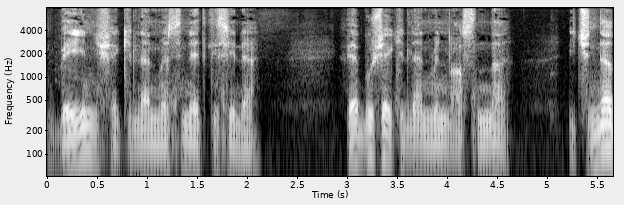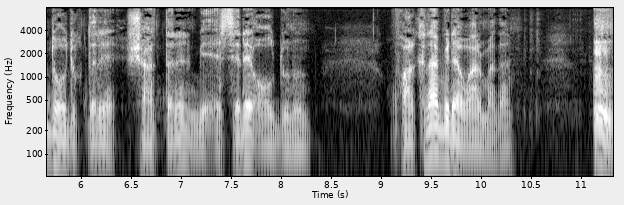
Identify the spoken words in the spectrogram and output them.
beyin şekillenmesinin etkisiyle ve bu şekillenmenin aslında içinde doğdukları şartların bir eseri olduğunun farkına bile varmadan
